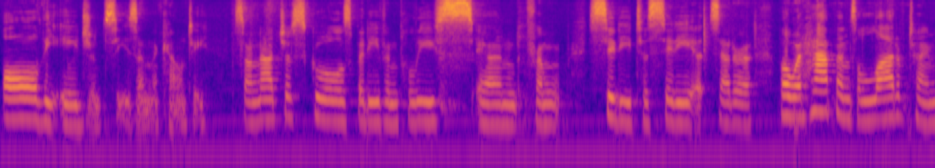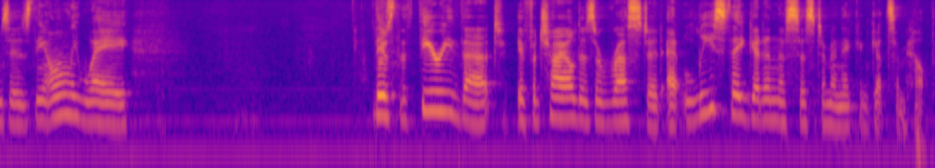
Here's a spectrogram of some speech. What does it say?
all the agencies in the county. So not just schools, but even police and from city to city, et cetera. But what happens a lot of times is the only way there's the theory that if a child is arrested, at least they get in the system and they can get some help.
